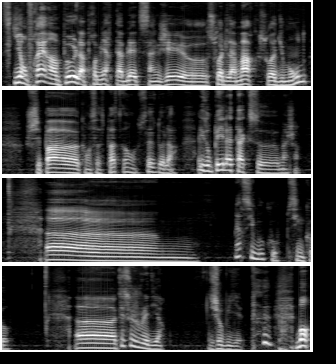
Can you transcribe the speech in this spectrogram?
Ce qui en ferait un peu la première tablette 5G, euh, soit de la marque, soit du monde. Je sais pas euh, comment ça se passe. Oh, 16 dollars. Ah, ils ont payé la taxe, euh, machin. Merci beaucoup, Cinco. Qu'est-ce que je voulais dire? J'ai oublié. bon,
